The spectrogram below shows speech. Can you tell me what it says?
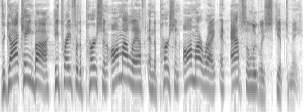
the guy came by, he prayed for the person on my left and the person on my right and absolutely skipped me.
